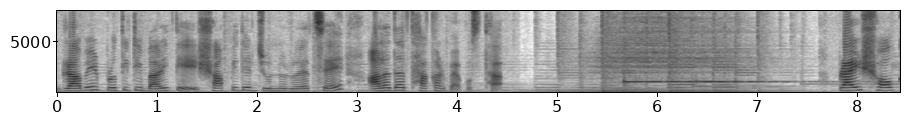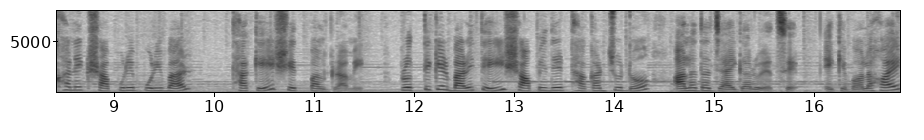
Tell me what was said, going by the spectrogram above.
গ্রামের প্রতিটি বাড়িতে সাপেদের জন্য রয়েছে আলাদা থাকার ব্যবস্থা। প্রায় শখানেক সাপুরে পরিবার থাকে শ্বেতপাল গ্রামে। প্রত্যেকের বাড়িতেই সাপেদের থাকার জন্য আলাদা জায়গা রয়েছে। একে বলা হয়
